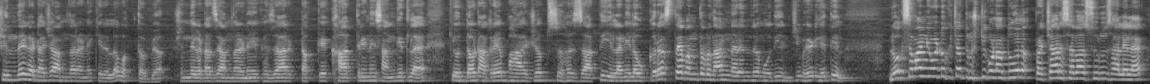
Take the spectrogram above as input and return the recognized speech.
शिंदे गटाच्या आमदाराने केलेलं वक्तव्य. शिंदे गटाचे आमदाराने एक हजार टक्के खात्रीने सांगितलं आहे की उद्धव ठाकरे भाजपसह जातील आणि लवकरच ते पंतप्रधान नरेंद्र मोदी यांची भेट घेतील. लोकसभा निवडणुकीच्या दृष्टिकोनातून प्रचार सभा सुरू झालेल्या आहेत.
